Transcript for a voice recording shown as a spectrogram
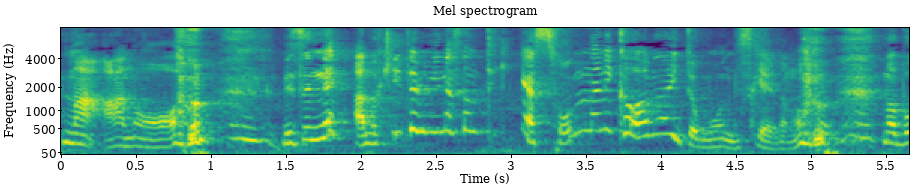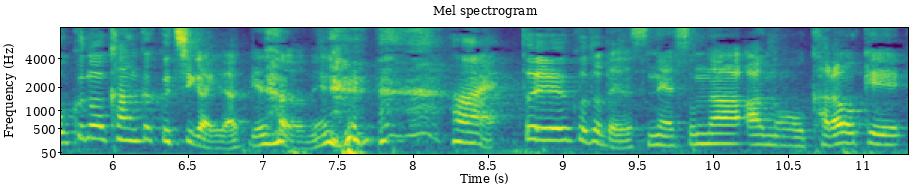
まああの 別にねあの聞いてる皆さん的にはそんなに変わらないと思うんですけれども ま僕の感覚違いだけなのでね。はい。ということでですねそんなあのカラオケ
